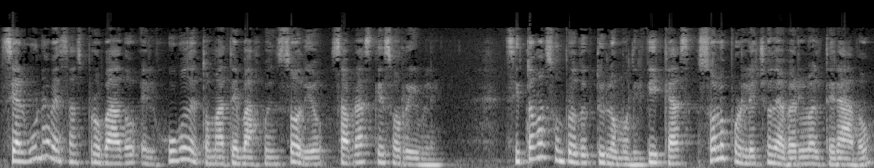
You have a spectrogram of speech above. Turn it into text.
Si alguna vez has probado el jugo de tomate bajo en sodio, sabrás que es horrible. Si tomas un producto y lo modificas solo por el hecho de haberlo alterado,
